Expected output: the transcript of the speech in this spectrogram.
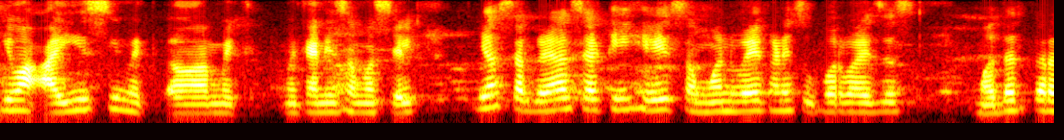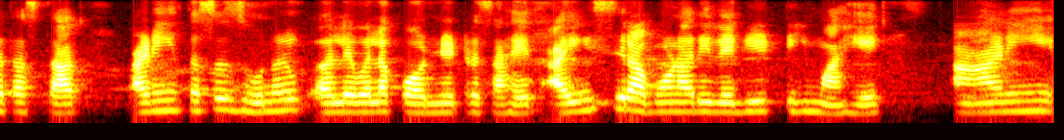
किंवा आय ई सी मेकॅनिझम असेल या सगळ्यासाठी हे समन्वयक आणि सुपरवायझर्स मदत करत असतात. आणि तसंच झोनल लेवलला कोऑर्डिनेटर्स आहेत. आय ई सी राबवणारी वेगळी टीम आहे. आणि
